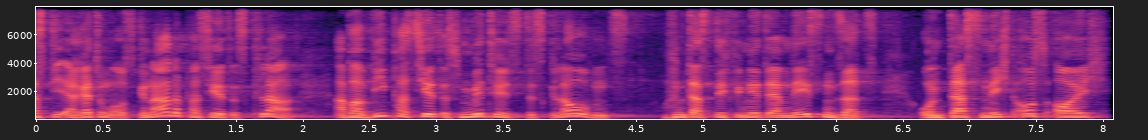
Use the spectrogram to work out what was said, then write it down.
Dass die Errettung aus Gnade passiert, ist klar. Aber wie passiert es mittels des Glaubens? Und das definiert er im nächsten Satz. Und das nicht aus euch,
